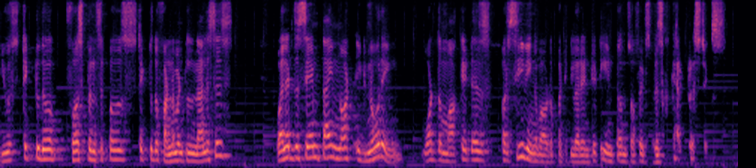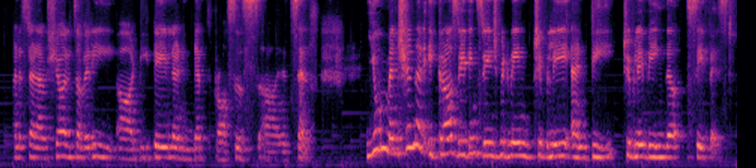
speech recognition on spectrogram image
You stick to the first principles, stick to the fundamental analysis, while at the same time not ignoring what the market is perceiving about a particular entity in terms of its risk characteristics. Understand. I'm sure it's a very uh, detailed and in-depth process uh, itself. You mentioned that ICRA's ratings range between AAA and D, AAA being the safest.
